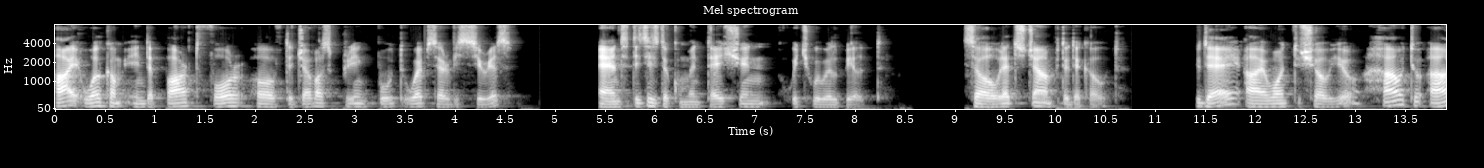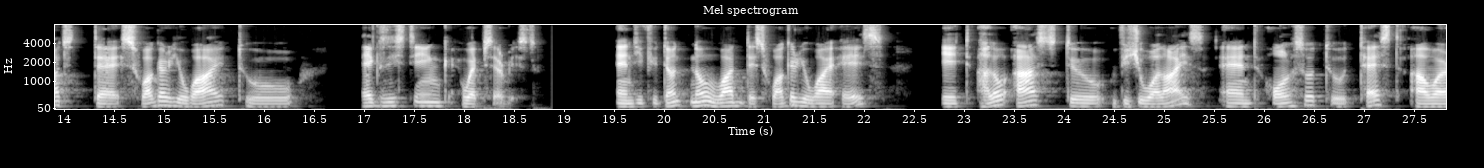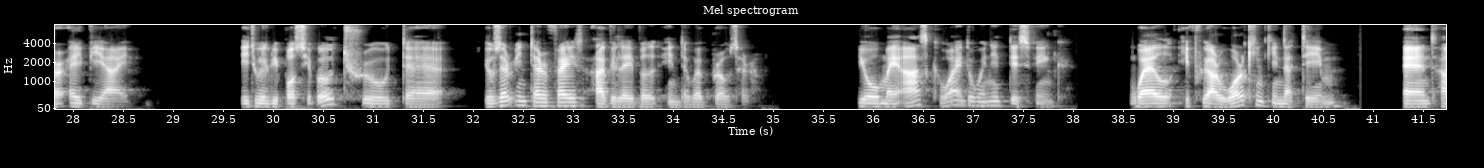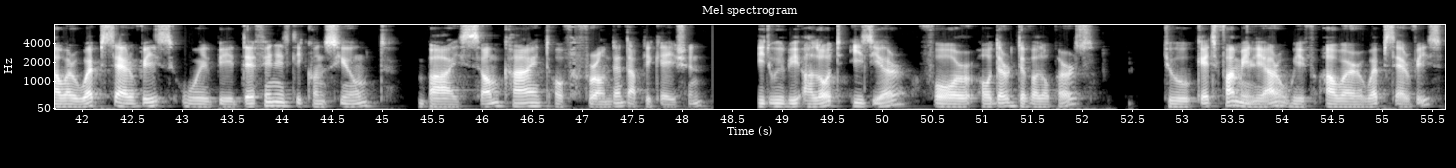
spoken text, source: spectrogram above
Hi, welcome in the part 4 of the Java Spring Boot web service series. And this is documentation which we will build. So let's jump to the code. Today I want to show you how to add the Swagger UI to existing web service. And if you don't know what the Swagger UI is, it allows us to visualize and also to test our API. It will be possible through the user interface available in the web browser. You may ask, why do we need this thing? Well, if we are working in a team and our web service will be definitely consumed by some kind of front-end application, it will be a lot easier for other developers to get familiar with our web service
